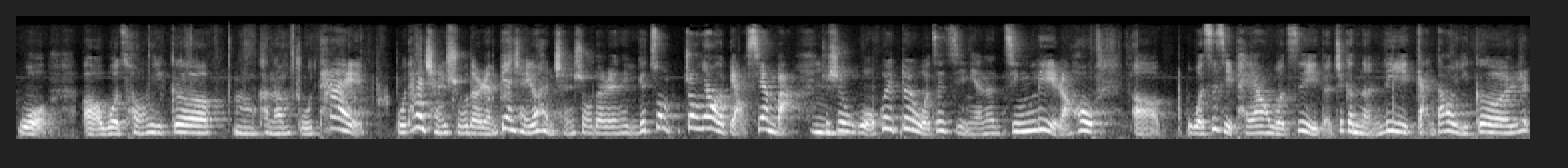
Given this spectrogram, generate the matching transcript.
我呃，我从一个嗯，可能不太。不太成熟的人变成一个很成熟的人的一个重重要的表现吧，就是我会对我这几年的经历，然后呃，我自己培养我自己的这个能力感到一个认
